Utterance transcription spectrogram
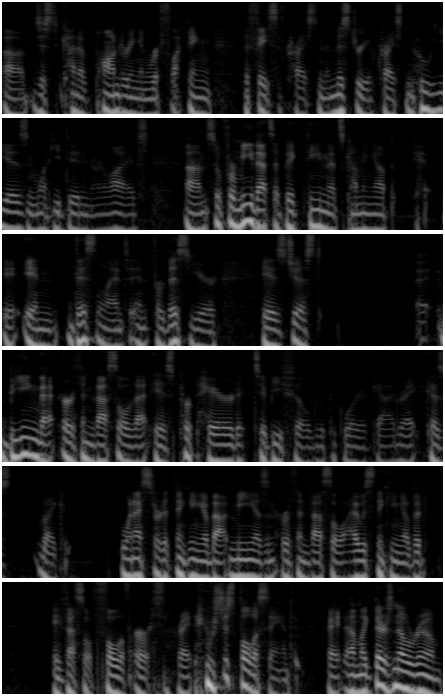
um, just kind of pondering and reflecting the face of Christ and the mystery of Christ and who He is and what He did in our lives. Um, so for me, that's a big theme that's coming up in this Lent and for this year is just uh, being that earthen vessel that is prepared to be filled with the glory of God, right? Because like when I started thinking about me as an earthen vessel, I was thinking of it a vessel full of earth, right? It was just full of sand, right? And I'm like, there's no room.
